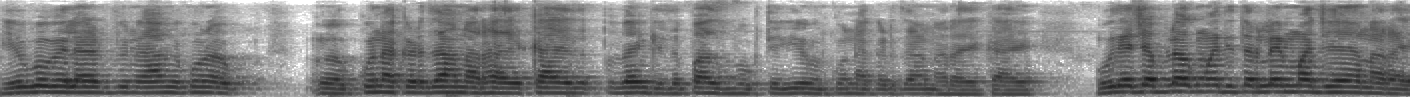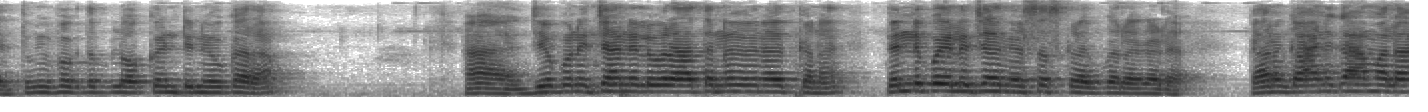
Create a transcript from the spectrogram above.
हे गुगल ॲप आम्ही कोणा कोणाकडे जाणार आहे काय बँकेचं पासबुक ते घेऊन कोणाकडे जाणार आहे काय? उद्याच्या ब्लॉगमध्ये तर लय मजा येणार आहे. तुम्ही फक्त ब्लॉग कंटिन्यू करा. हां जे कोणी चॅनेलवर आता नवीन आहेत का नाही त्यांनी पहिले चॅनल सबस्क्राईब करा गाड्या. कारण का आणि का आम्हाला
